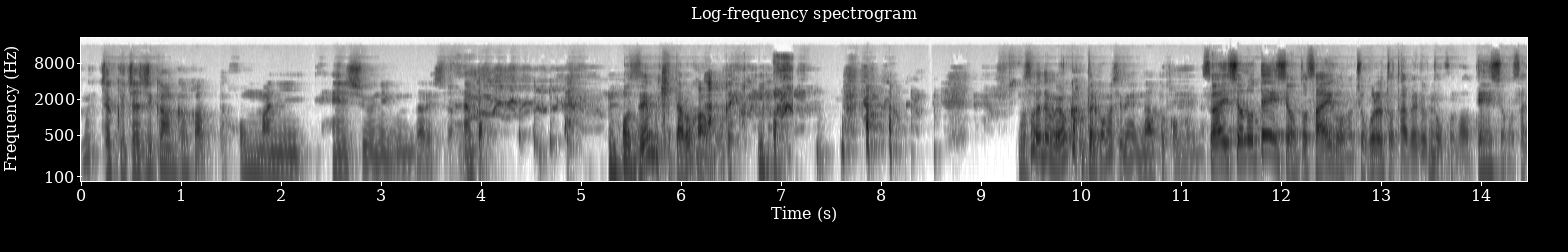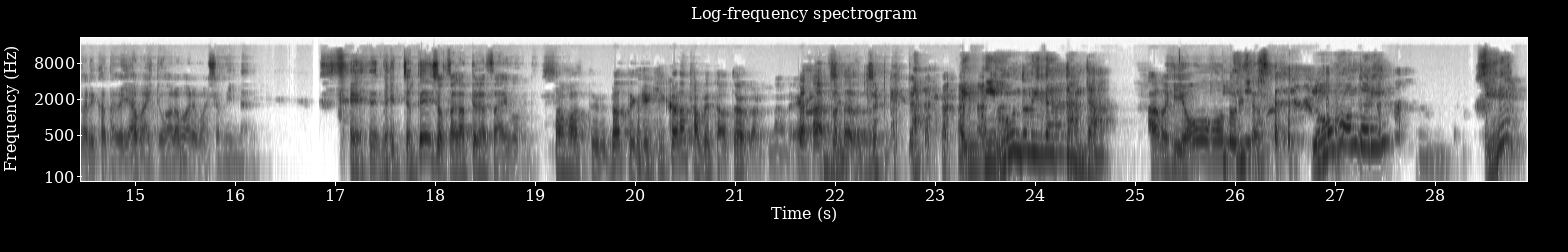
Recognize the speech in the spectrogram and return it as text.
むちゃくちゃ時間かかって、ほんまに編集にうんざりした。なんか、もう全部切ったろかな思って。もうそれでもよかったかもしれんなとか思いながら。最初のテンションと最後のチョコレート食べるとこのテンションの下がり方がやばいって笑われました、みんなに。めっちゃテンション下がってるな、最後に。下がってる。だって激辛食べた後やからな、あれ。ぶっちゃけえ、2本撮りだったんだ。あの日4本撮りしたんですよ。4本撮り？うんえ？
